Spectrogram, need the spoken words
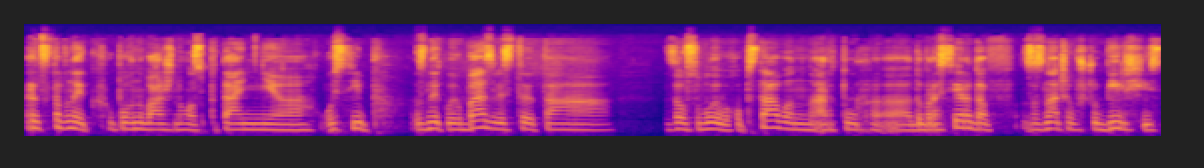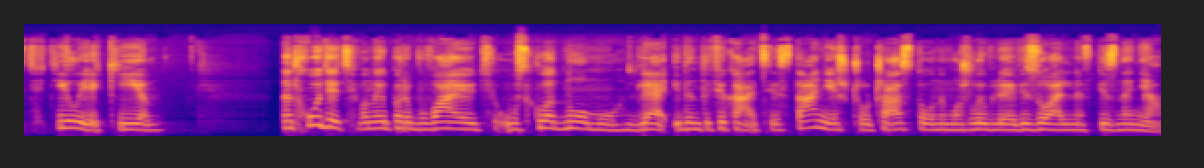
представник уповноваженого з питань осіб зниклих безвісти та за особливих обставин Артур е, Добросєрдов зазначив, що більшість тіл, які надходять, вони перебувають у складному для ідентифікації стані, що часто унеможливлює візуальне впізнання.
